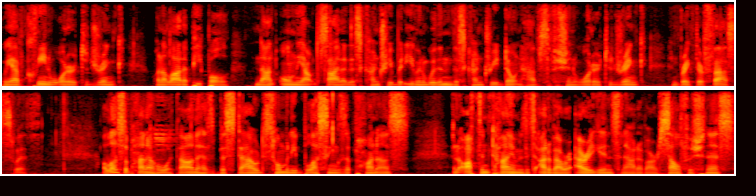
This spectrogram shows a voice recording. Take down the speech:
We have clean water to drink when a lot of people, not only outside of this country, but even within this country, don't have sufficient water to drink and break their fasts with. Allah subhanahu wa ta'ala has bestowed so many blessings upon us, and oftentimes it's out of our arrogance and out of our selfishness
